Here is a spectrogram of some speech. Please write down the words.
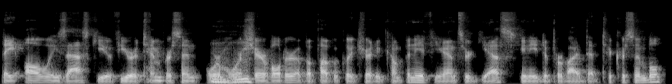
they always ask you if you're a 10% or mm-hmm. more shareholder of a publicly traded company. If you answered yes, you need to provide that ticker symbol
